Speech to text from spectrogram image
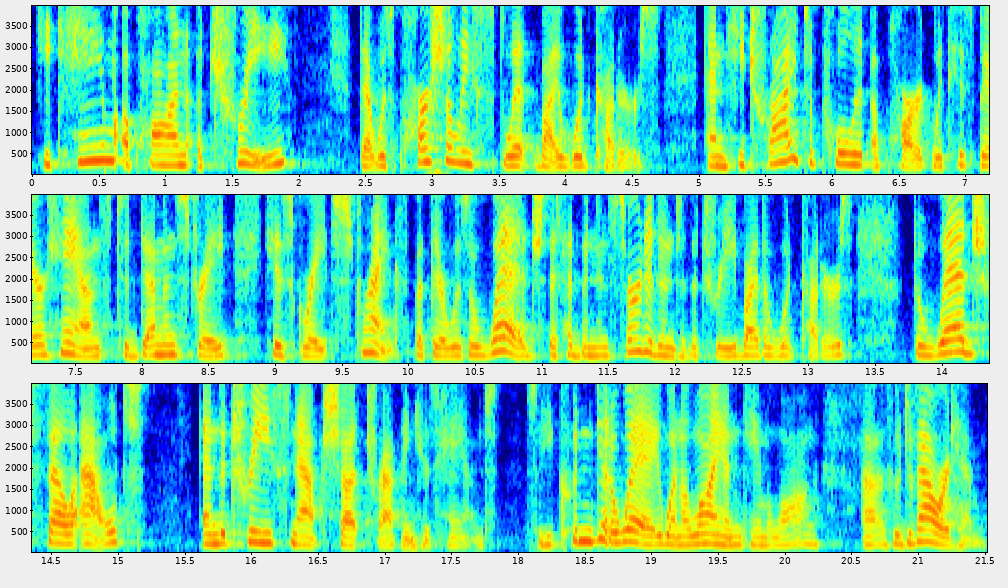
He came upon a tree that was partially split by woodcutters and he tried to pull it apart with his bare hands to demonstrate his great strength. But there was a wedge that had been inserted into the tree by the woodcutters. The wedge fell out, and the tree snapped shut, trapping his hand. So he couldn't get away when a lion came along uh, who devoured him.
